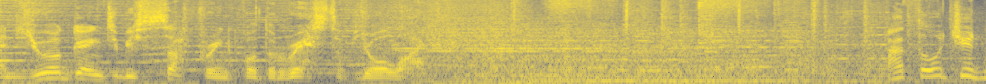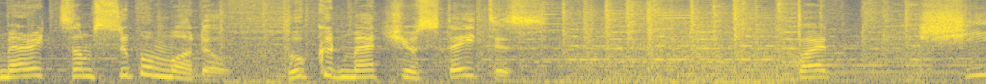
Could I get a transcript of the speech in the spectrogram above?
and you are going to be suffering for the rest of your life. I thought you'd married some supermodel who could match your status. But she.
